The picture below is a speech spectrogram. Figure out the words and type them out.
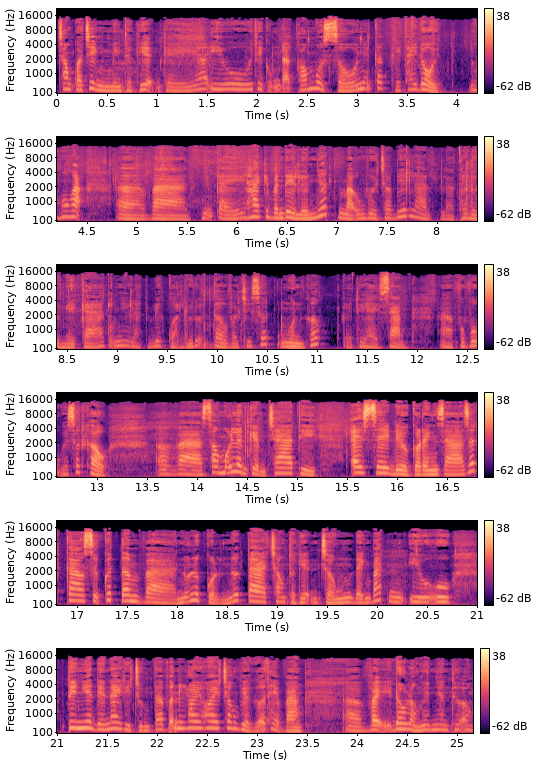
trong quá trình mình thực hiện cái à, EU thì cũng đã có một số những các cái thay đổi đúng không ạ? À, và những cái hai cái vấn đề lớn nhất mà ông vừa cho biết là là thay đổi nghề cá cũng như là cái việc quản lý đội tàu và truy xuất nguồn gốc cái thủy hải sản à, phục vụ cái xuất khẩu. À, và sau mỗi lần kiểm tra thì EC đều có đánh giá rất cao sự quyết tâm và nỗ lực của nước ta trong thực hiện chống đánh bắt EU tuy nhiên đến nay thì chúng ta vẫn loay hoay trong việc gỡ thẻ vàng. À, vậy đâu là nguyên nhân thưa ông?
